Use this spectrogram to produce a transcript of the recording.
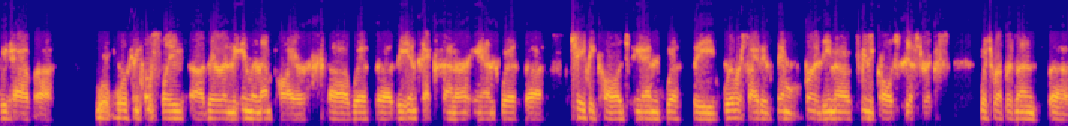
we have we're working closely uh, there in the Inland Empire uh, with uh, the Intech Center and with uh, Chaffey College and with the Riverside and San Bernardino Community College districts, which represents, uh,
